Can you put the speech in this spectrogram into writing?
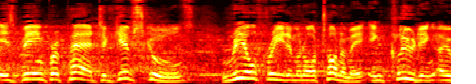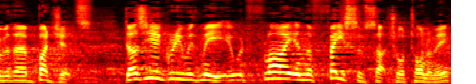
is being prepared to give schools real freedom and autonomy, including over their budgets. Does he agree with me it would fly in the face of such autonomy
